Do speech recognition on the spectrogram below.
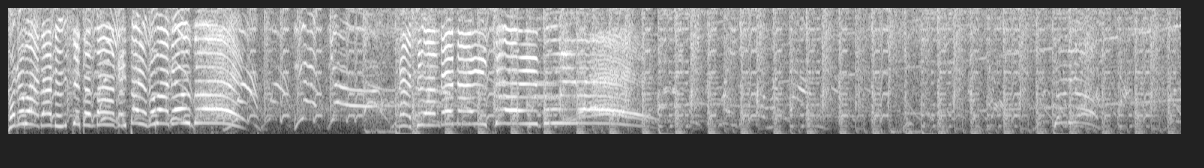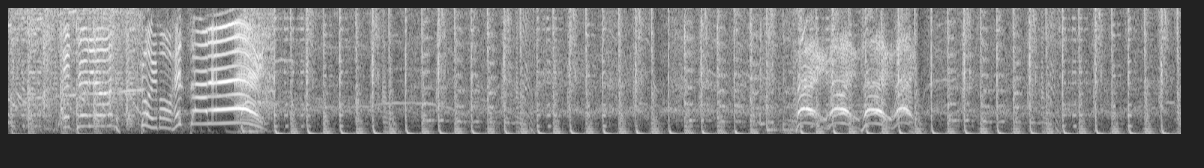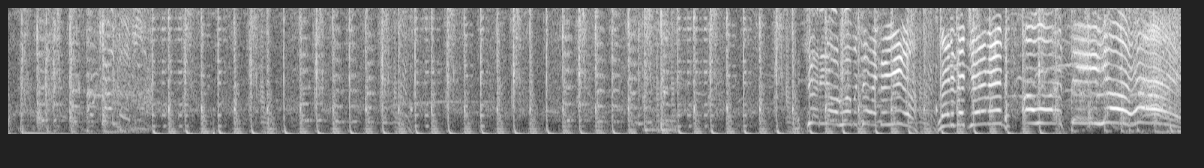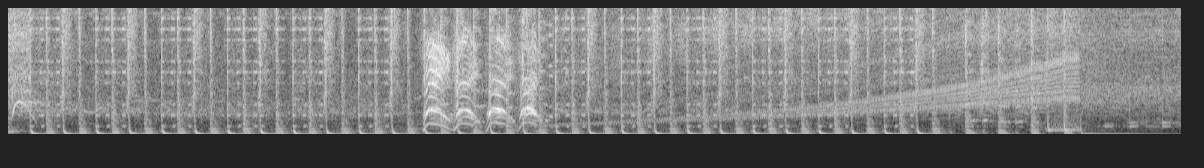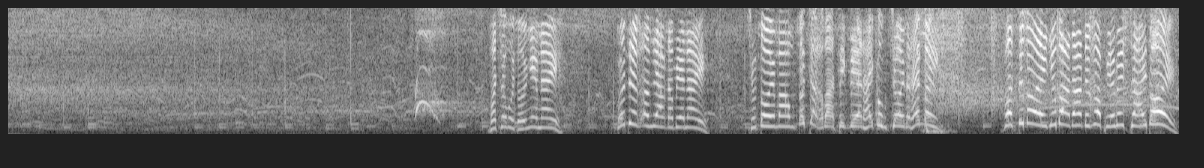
Và các bạn đang đứng trên tầng 3, cánh tay của các bạn buổi tối ngày hôm nay, bữa tiệc âm nhạc đặc biệt này, chúng tôi mong tất cả các bạn sinh viên hãy cùng chơi thật hết mình. Và xin mời những bạn đang đứng ở phía bên trái tôi,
